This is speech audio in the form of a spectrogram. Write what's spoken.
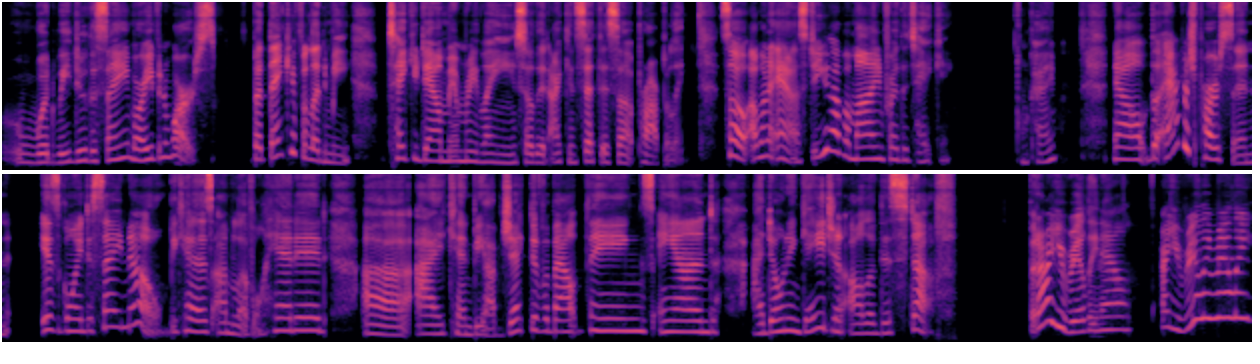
would we do the same or even worse but thank you for letting me take you down memory lane so that I can set this up properly. So I want to ask do you have a mind for the taking? Okay. Now, the average person is going to say no because I'm level headed. Uh, I can be objective about things and I don't engage in all of this stuff. But are you really now? Are you really, really?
